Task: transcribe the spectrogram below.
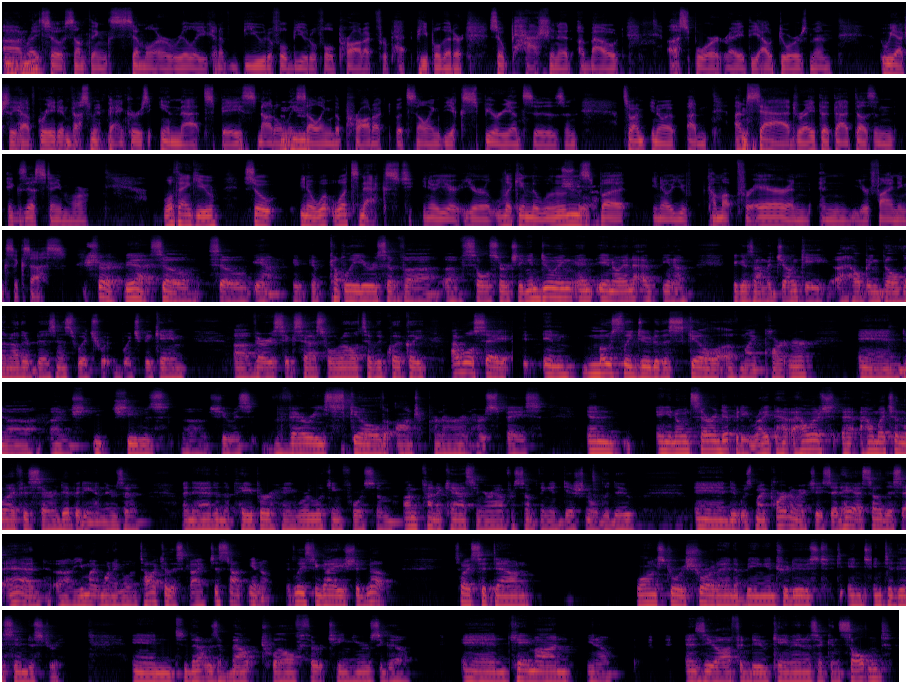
uh, mm-hmm. right? So something similar, really kind of beautiful, beautiful product for pa- people that are so passionate about a sport, right? The outdoorsman. We actually have great investment bankers in that space, not only mm-hmm. selling the product but selling the experiences. And so I'm, you know, I'm I'm sad, right, that that doesn't exist anymore. Well, thank you. So you know what what's next? You know, you're you're licking the wounds, sure. but you know you've come up for air and and you're finding success. Sure. Yeah. So so yeah a couple of years of uh, of soul searching and doing and you know and uh, you know because i'm a junkie uh, helping build another business which which became uh, very successful relatively quickly. I will say in mostly due to the skill of my partner and uh, she, she, was uh, she was very skilled entrepreneur in her space. And and, you know, in serendipity, right? How, how, much how much in life is serendipity? And there's a an ad in the paper. Hey, we're looking for some. I'm kind of casting around for something additional to do. And it was my partner actually said, "Hey, I saw this ad. Uh, you might want to go and talk to this guy. Just not, you know, at least a guy you should know." So I sit down. Long story short, I end up being introduced into, into this industry. And that was about 12, 13 years ago. And came on, you know, as you often do, came in as a consultant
